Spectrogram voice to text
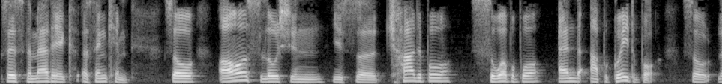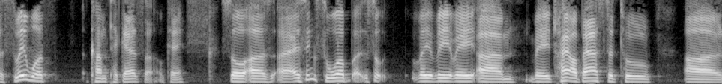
systematic uh, thinking. So our solution is uh, chargeable, swappable, and upgradable. So the three words come together. Okay. So uh, I think swap. So we we we um we try our best to uh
